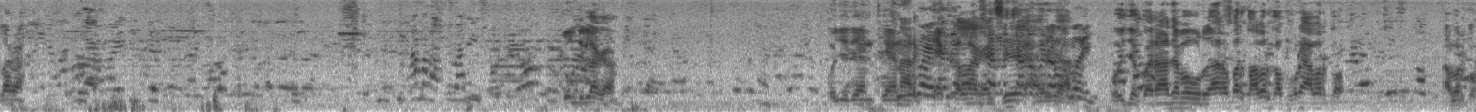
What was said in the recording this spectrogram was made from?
লাগা। জলদি লাগা। ওই যে দেন ফ্যান আর একটা লাগাইছে ওই যে- কয় রাজা বাবুর আর আবার কও, আবার কো পরে আবার কো আবার কো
